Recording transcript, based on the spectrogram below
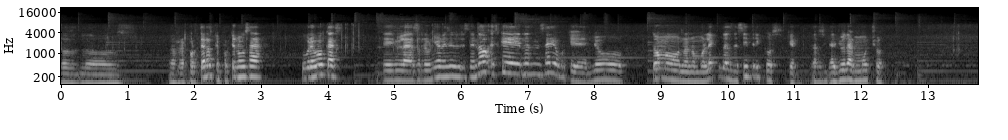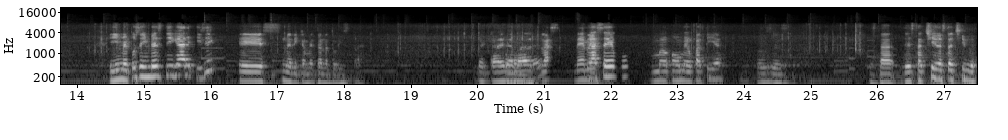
los, los, los reporteros que por qué no usa cubrebocas en las reuniones. Dice, no, es que no es necesario porque yo tomo nanomoléculas de cítricos que ayudan mucho. Y me puse a investigar y sí, es medicamento naturista. Me cae de madre. placebo, homeopatía. Entonces, está, está chido, está chido.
